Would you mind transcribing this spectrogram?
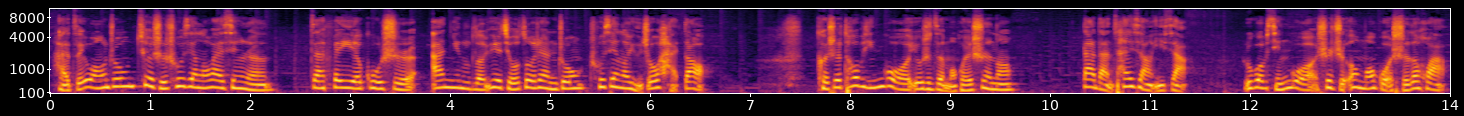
海贼王中确实出现了外星人，在废叶故事《安妮路的月球作战》中出现了宇宙海盗。可是偷苹果又是怎么回事呢？大胆猜想一下。如果苹果是指恶魔果实的话，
